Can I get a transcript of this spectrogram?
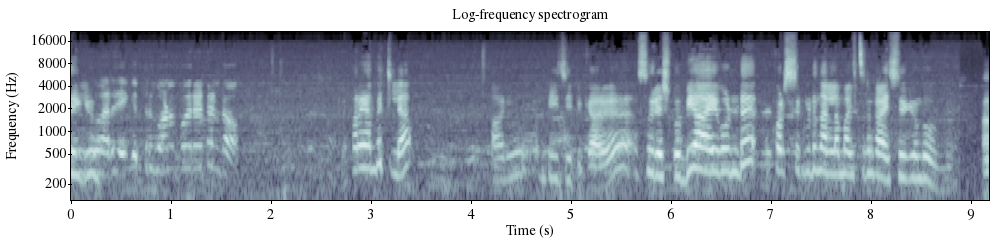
ജയിക്കും. ത്രികോണ ജയിക്കും. ത്രികോണ പോരാട്ടമുണ്ടോ? പറയാൻ പറ്റില്ല. ഒരു ബി ജെ പിക്കാർ സുരേഷ് ഗോപി ആയതുകൊണ്ട് കുറച്ചും കൂടി നല്ല മത്സരം കാഴ്ചവെക്കും തോന്നുന്നു. ആ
